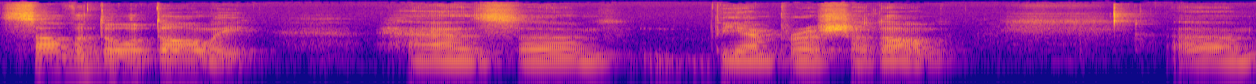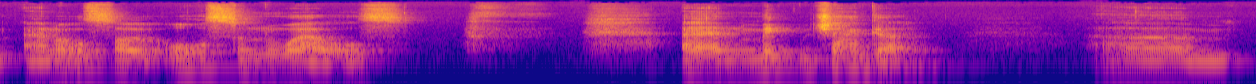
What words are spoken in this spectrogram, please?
Salvador Dali as um, the Emperor Shaddam, um, and also Orson Welles and Mick Jagger. Um,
